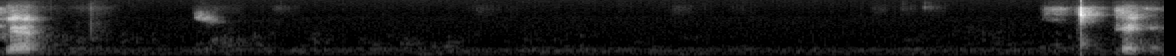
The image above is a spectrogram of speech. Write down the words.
Clear? ठीक है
